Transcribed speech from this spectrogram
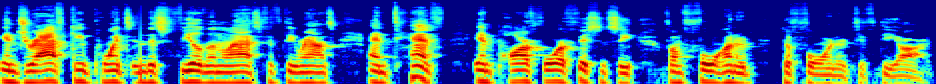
in DraftKings points in this field in the last 50 rounds, and 10th in par four efficiency from 400 to 450 yards.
